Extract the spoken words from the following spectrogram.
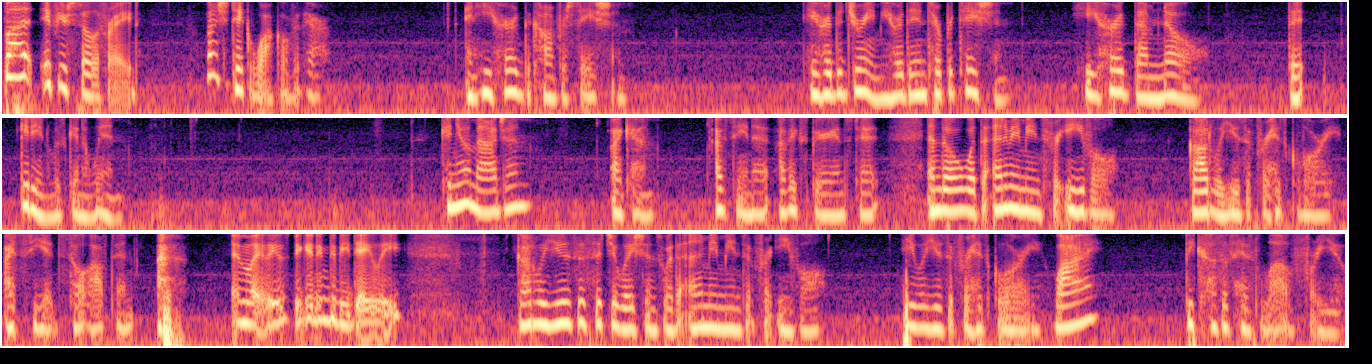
But if you're still afraid, why don't you take a walk over there? And he heard the conversation. He heard the dream, he heard the interpretation he heard them know that Gideon was going to win. Can you imagine? I can. I've seen it, I've experienced it. And though what the enemy means for evil, God will use it for his glory. I see it so often. and lately it's beginning to be daily. God will use the situations where the enemy means it for evil. He will use it for his glory. Why? Because of his love for you.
